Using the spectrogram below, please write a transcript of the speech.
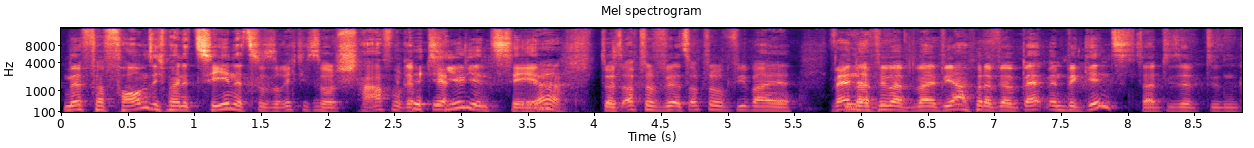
Ne, verformen sich meine Zähne zu so richtig so scharfen Reptilienzähnen. Ja. So als ob du, als ob du wie bei, Venom. wie bei, bei ja, oder wie bei Batman Begins, da diese, diesen,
